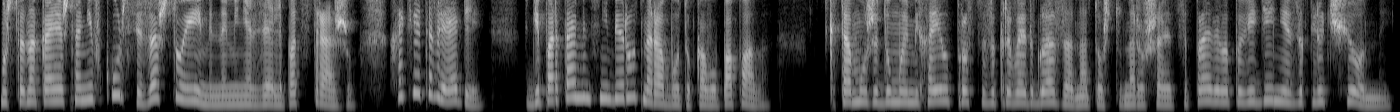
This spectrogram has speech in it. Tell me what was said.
Может, она, конечно, не в курсе, за что именно меня взяли под стражу. Хотя это вряд ли. В департамент не берут на работу, кого попало. К тому же, думаю, Михаил просто закрывает глаза на то, что нарушаются правила поведения заключенной,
